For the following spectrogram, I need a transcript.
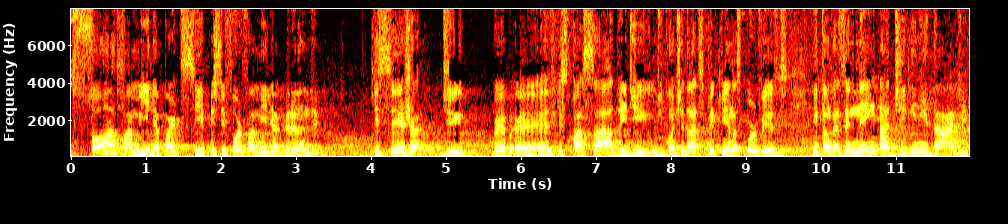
só a família participe, se for família grande, que seja de é, é, é, espaçado e de, de quantidades pequenas por vezes. Então, quer dizer, nem a dignidade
